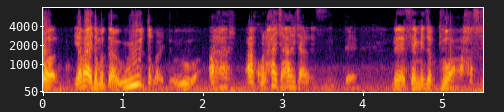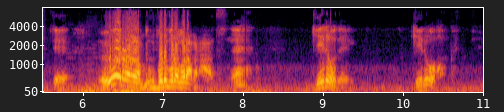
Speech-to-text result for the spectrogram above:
れ、やばいと思ったら、うーとか言って、うーわ、あ、あ、これ吐いちゃう吐いちゃうっつって。ね、洗面所ブワー走って、うわらら、ボロボロボロボロボロっつってね。ゲロで、ゲロを吐くっていう。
